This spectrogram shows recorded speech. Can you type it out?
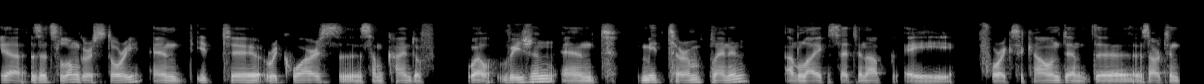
Yeah, that's a longer story, and it uh, requires uh, some kind of well vision and mid-term planning. Unlike setting up a forex account and uh, starting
